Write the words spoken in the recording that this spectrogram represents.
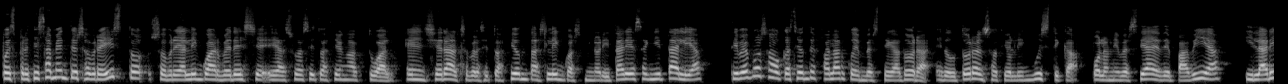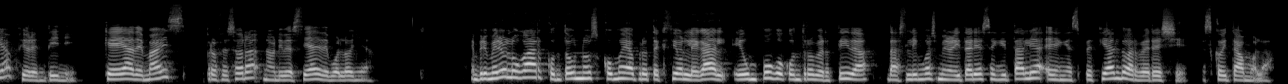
Pois precisamente sobre isto, sobre a lingua arberexe e a súa situación actual, e en xeral sobre a situación das linguas minoritarias en Italia, tivemos a ocasión de falar coa investigadora e doutora en sociolingüística pola Universidade de Pavía, Hilaria Fiorentini, que é ademais profesora na Universidade de Boloña. En primeiro lugar, contounos como é a protección legal e un pouco controvertida das linguas minoritarias en Italia e en especial do arberexe. Escoitámola.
